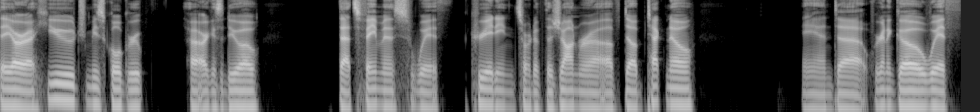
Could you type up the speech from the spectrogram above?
They are a huge musical group, uh, or I guess a duo that's famous with creating sort of the genre of dub techno. And uh, we're going to go with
